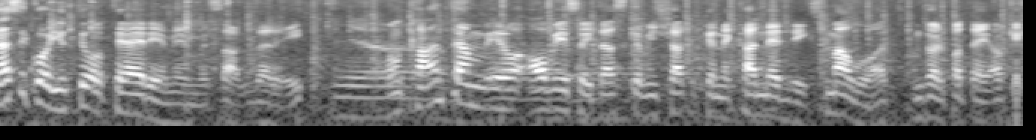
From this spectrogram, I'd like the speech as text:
tas ir ko utilitarianiem var sākt darīt. Jā. Un Kantam ir obviously tas, ka viņš saka, ka nekad nedrīkst melot. Un tu vari pateikt, ok,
